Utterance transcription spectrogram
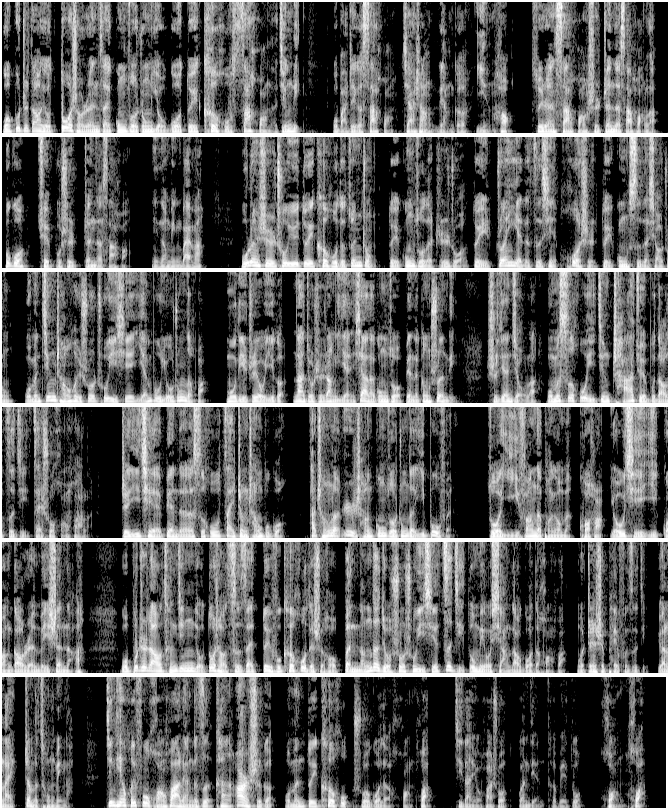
我不知道有多少人在工作中有过对客户撒谎的经历，我把这个撒谎加上两个引号。虽然撒谎是真的撒谎了，不过却不是真的撒谎，你能明白吗？无论是出于对客户的尊重、对工作的执着、对专业的自信，或是对公司的效忠，我们经常会说出一些言不由衷的话，目的只有一个，那就是让眼下的工作变得更顺利。时间久了，我们似乎已经察觉不到自己在说谎话了。这一切变得似乎再正常不过，它成了日常工作中的一部分。做乙方的朋友们（括号尤其以广告人为甚呢啊），我不知道曾经有多少次在对付客户的时候，本能的就说出一些自己都没有想到过的谎话。我真是佩服自己，原来这么聪明啊！今天回复“谎话”两个字，看二十个我们对客户说过的谎话。鸡蛋有话说，观点特别多。谎话，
